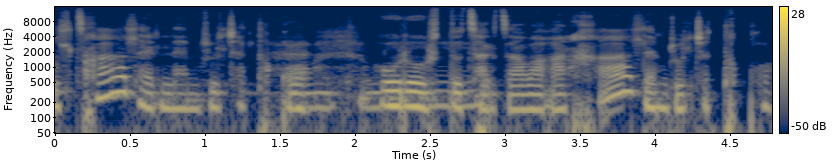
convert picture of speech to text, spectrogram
уулзхаа л харин амжуулж чадахгүй. Өөрөө өөртөө цаг заваа гаргахаа л амжуулж чадахгүй.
